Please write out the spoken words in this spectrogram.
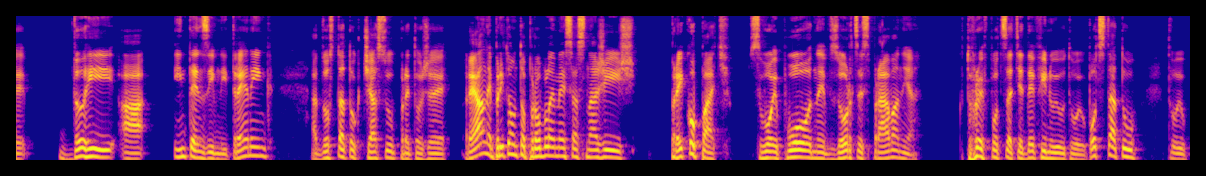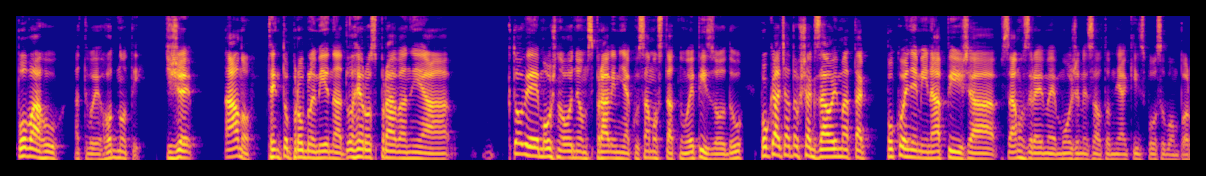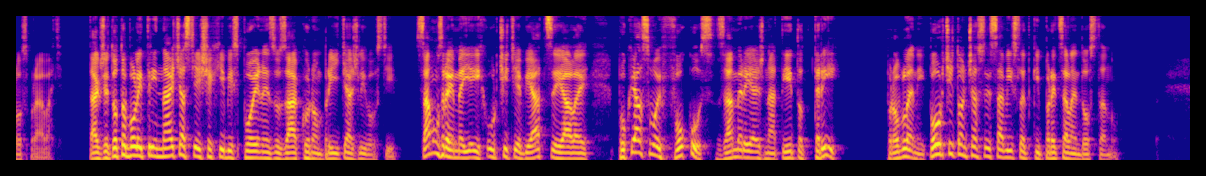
dlhý a intenzívny tréning a dostatok času, pretože reálne pri tomto probléme sa snažíš prekopať svoje pôvodné vzorce správania, ktoré v podstate definujú tvoju podstatu, tvoju povahu a tvoje hodnoty. Čiže áno, tento problém je na dlhé rozprávanie a kto vie, možno o ňom spravím nejakú samostatnú epizódu. Pokiaľ ťa to však zaujíma, tak pokojne mi napíš a samozrejme môžeme sa o tom nejakým spôsobom porozprávať. Takže toto boli tri najčastejšie chyby spojené so zákonom príťažlivosti. Samozrejme je ich určite viacej, ale pokiaľ svoj fokus zameriaš na tieto tri problémy, po určitom čase sa výsledky predsa len dostanú.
